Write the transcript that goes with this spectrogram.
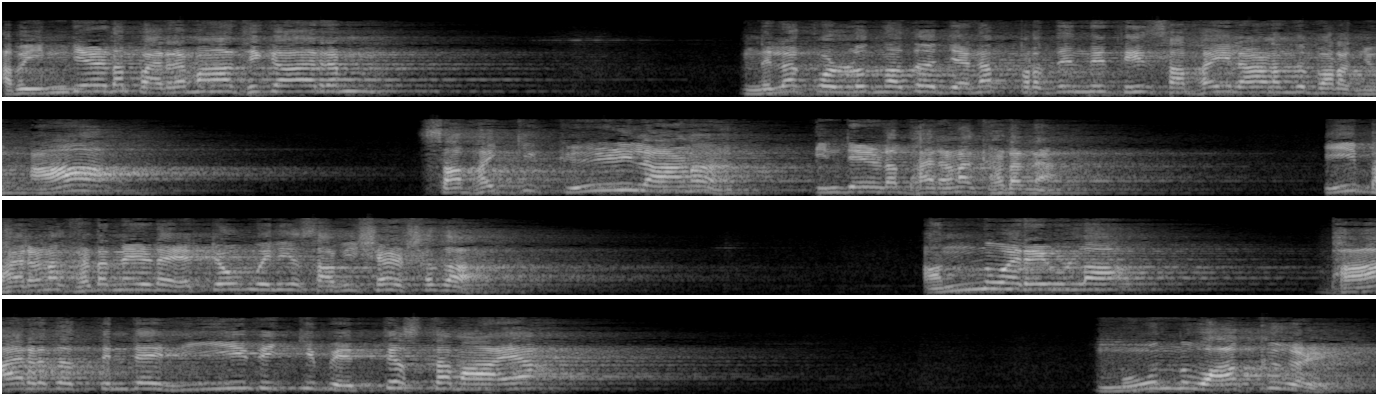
അപ്പൊ ഇന്ത്യയുടെ പരമാധികാരം നിലകൊള്ളുന്നത് ജനപ്രതിനിധി സഭയിലാണെന്ന് പറഞ്ഞു. ആ സഭയ്ക്ക് കീഴിലാണ് ഇന്ത്യയുടെ ഭരണഘടന. ഈ ഭരണഘടനയുടെ ഏറ്റവും വലിയ സവിശേഷത അന്ന് വരെയുള്ള ഭാരതത്തിന്റെ രീതിക്ക് വ്യത്യസ്തമായ മൂന്ന് വാക്കുകൾ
